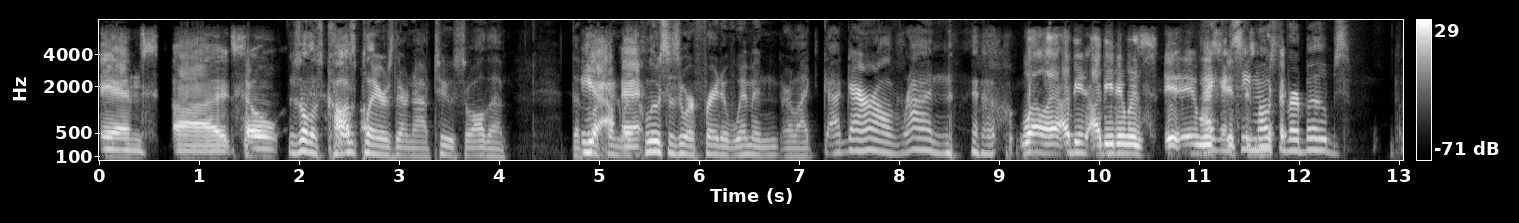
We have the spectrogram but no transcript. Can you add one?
and uh, so There's all those cosplayers there now too. So all the the Yeah, fucking uh, recluses who are afraid of women are like, girl, run! well, I mean, I mean, it was it, it was. I can see most of her boobs."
